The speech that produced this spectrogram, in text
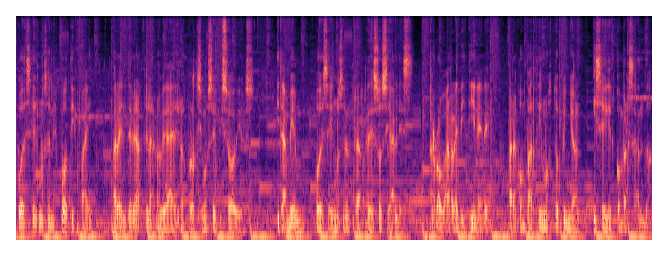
puedes seguirnos en Spotify para enterarte de las novedades de los próximos episodios. Y también puedes seguirnos en nuestras redes sociales, arroba reditinere, para compartirnos tu opinión y seguir conversando.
